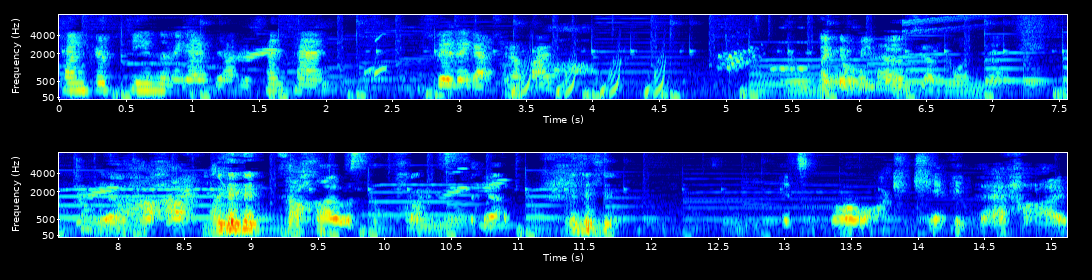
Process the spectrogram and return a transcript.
1015, then they got it down to 1010. Today they got 1005. I can beat that. he's got a then. Yeah, how high, how high was the bar set? It's Norwalk, it can't be that high.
